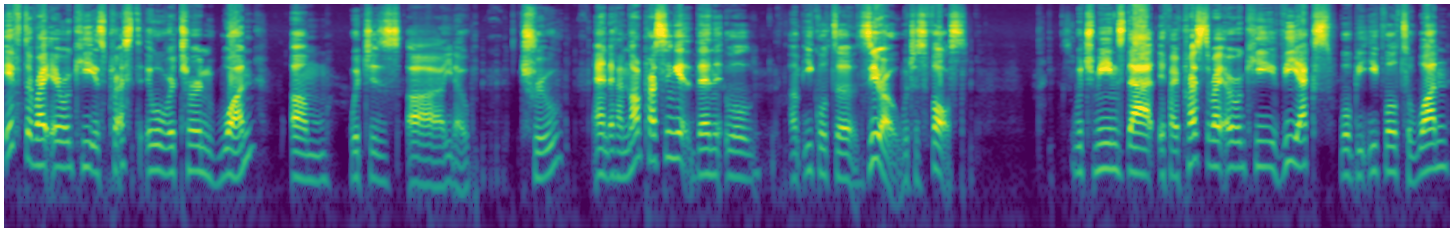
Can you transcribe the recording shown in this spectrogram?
if the right arrow key is pressed, it will return 1, um, which is, uh, you know, true, and if I'm not pressing it, then it will um, equal to 0, which is false. Which means that if I press the right arrow key, Vx will be equal to 1,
